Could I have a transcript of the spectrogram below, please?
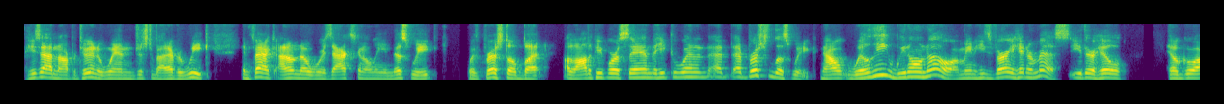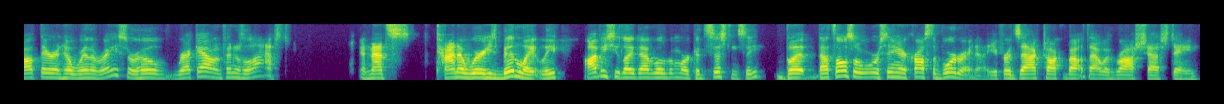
he's had an opportunity to win just about every week. In fact, I don't know where Zach's going to lean this week with Bristol, but a lot of people are saying that he could win at, at, Bristol this week. Now, will he? We don't know. I mean, he's very hit or miss. Either he'll he'll go out there and he'll win the race, or he'll wreck out and finish last. And that's kind of where he's been lately. Obviously, you'd like to have a little bit more consistency, but that's also what we're seeing across the board right now. You've heard Zach talk about that with Ross Chastain.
